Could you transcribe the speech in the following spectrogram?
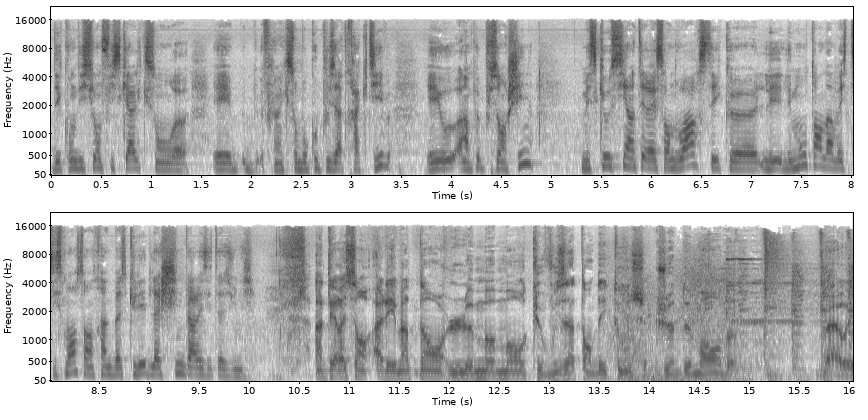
des conditions fiscales qui sont, euh, et, enfin, qui sont beaucoup plus attractives, et un peu plus en Chine. Mais ce qui est aussi intéressant de voir, c'est que les, montants d'investissement sont en train de basculer de la Chine vers les États-Unis. Intéressant. Allez, maintenant, le moment que vous attendez tous. Je demande. Bah oui.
